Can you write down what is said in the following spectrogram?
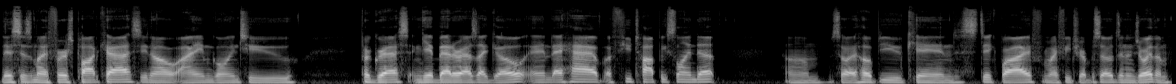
This is my first podcast. You know, I am going to progress and get better as I go. And I have a few topics lined up. Um, so I hope you can stick by for my future episodes and enjoy them.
